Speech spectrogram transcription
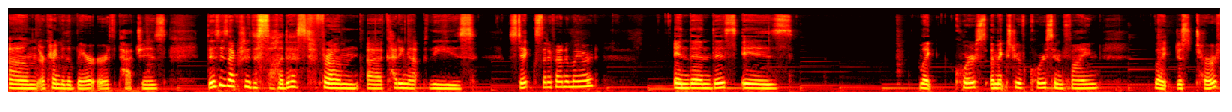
um, or kind of the bare earth patches. This is actually the sawdust from uh, cutting up these sticks that I found in my yard and then this is like coarse, a mixture of coarse and fine, like just turf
